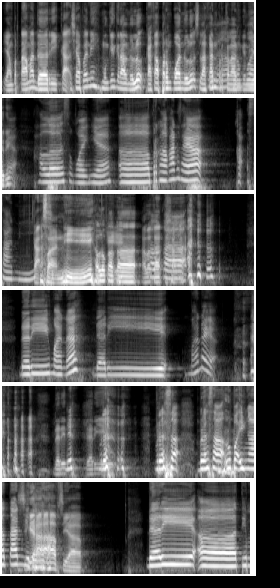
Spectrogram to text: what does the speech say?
Yang pertama dari kak siapa nih? Mungkin kenalan dulu kakak perempuan dulu. Silahkan Kakak perkenalkan perempuan diri. ya. Halo semuanya. Eh, perkenalkan saya Kak Sani. Kak Sani. Halo oke. kakak. Halo Halo, kakak. Kak. Dari mana? Dari mana ya? Dari dari Berasa berasa lupa ingatan gitu. siap siap. Dari eh, tim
